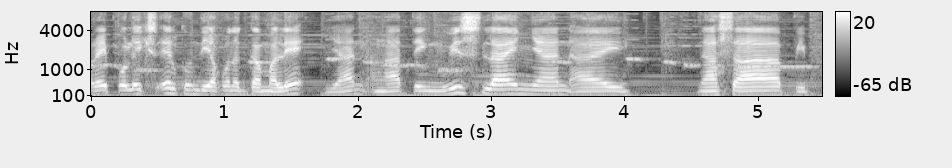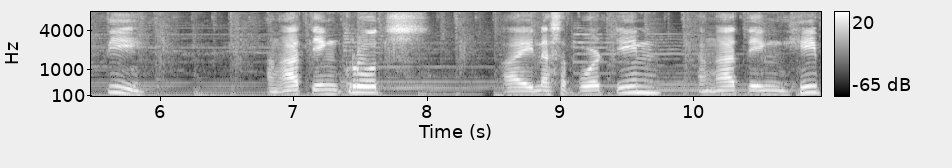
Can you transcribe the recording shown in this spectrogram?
triple XL kung di ako nagkamali. Yan, ang ating waistline yan ay nasa 50. Ang ating crotch ay nasa 14. Ang ating hip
